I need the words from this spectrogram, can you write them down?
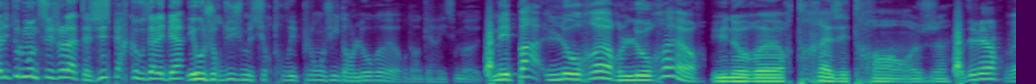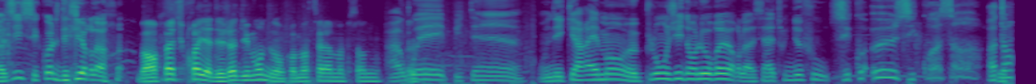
Salut tout le monde, c'est Jolat, j'espère que vous allez bien. Et aujourd'hui, je me suis retrouvé plongé dans l'horreur dans Garry's Mod. Mais pas l'horreur, l'horreur. Une horreur très étrange. Vas-y, viens. Vas-y, c'est quoi le délire là? Bah, en fait, je crois qu'il y a déjà du monde, ils ont commencé la map sans nous. Ah ouais, putain. On est carrément euh, plongé dans l'horreur là, c'est un truc de fou. C'est quoi Euh, c'est quoi ça? Attends,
